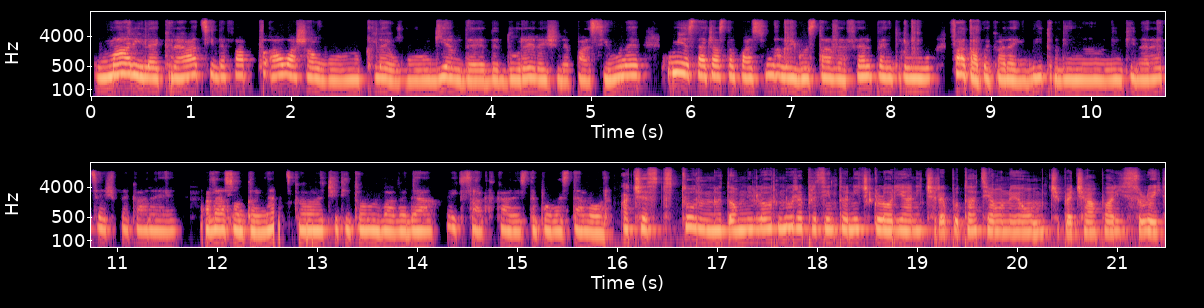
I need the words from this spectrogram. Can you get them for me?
marile creații, de fapt, au așa un nucleu, un ghem de, de durere și de pasiune. Cum este această pasiune a lui Gustave Eiffel pentru fata pe care a iubit-o din, din tinerețe și pe care avea să o întâlnească, cititorul va vedea exact care este povestea lor. Acest turn, domnilor, nu reprezintă nici gloria, nici reputația unui om, ci pe cea a Parisului.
